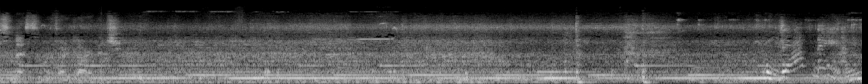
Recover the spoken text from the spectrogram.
is messing with our garbage. That man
